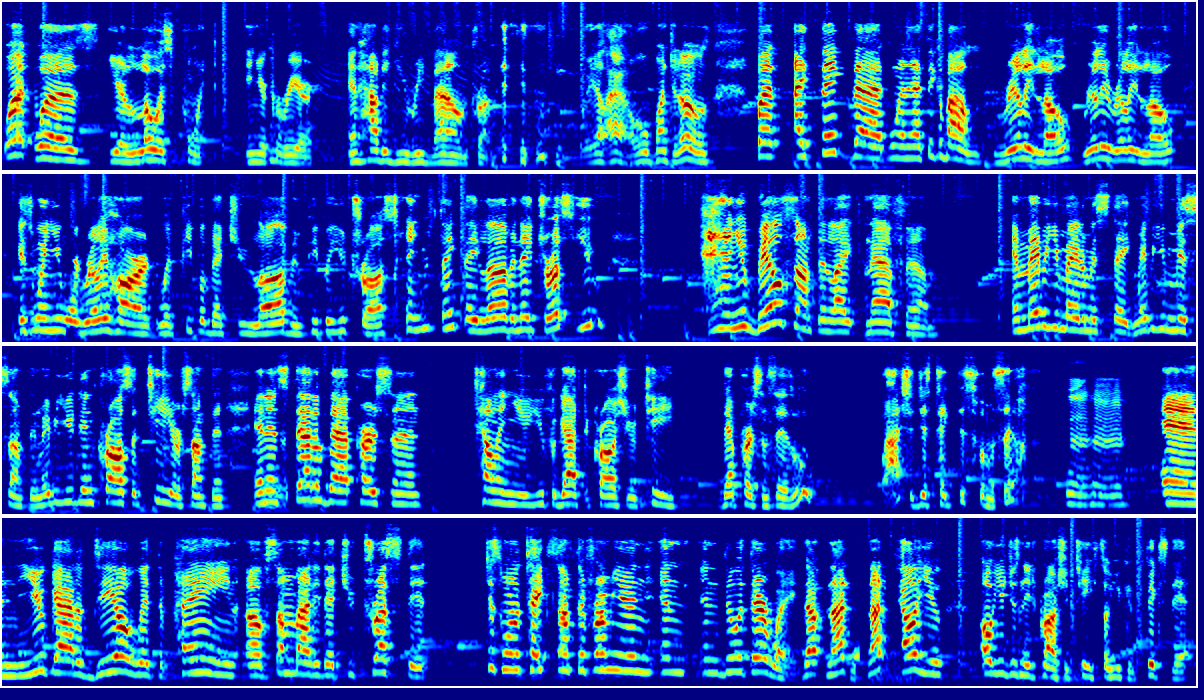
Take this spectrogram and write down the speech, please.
what was your lowest point in your career, and how did you rebound from it? well, I had a whole bunch of those. But I think that when I think about really low, really, really low, is when you work really hard with people that you love and people you trust, and you think they love and they trust you, and you build something like NABFEME, and maybe you made a mistake, maybe you missed something, maybe you didn't cross a T or something, and Mhm. instead of that person telling you you forgot to cross your T, that person says, "Ooh, well, I should just take this for myself." Mm-hmm. and you got to deal with the pain of somebody that you trusted just want to take something from you and, and and do it their way not not not tell you oh you just need to cross your t so you can fix that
